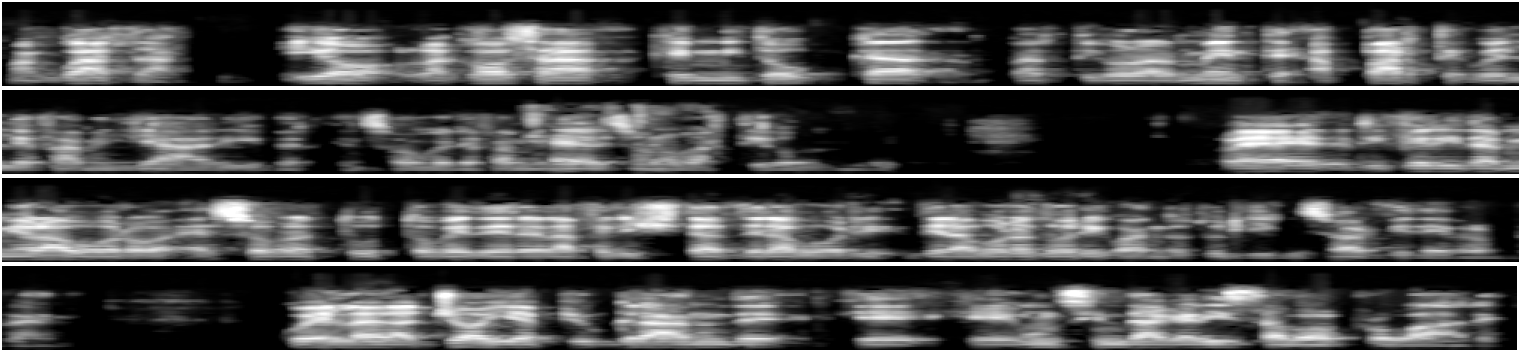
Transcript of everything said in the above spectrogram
Ma guarda, io la cosa che mi tocca particolarmente, a parte quelle familiari, perché insomma quelle familiari certo. sono particolari, è riferita al mio lavoro, è soprattutto vedere la felicità dei, lavori, dei lavoratori quando tu gli risolvi dei problemi. Quella è la gioia più grande che, che un sindacalista può provare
